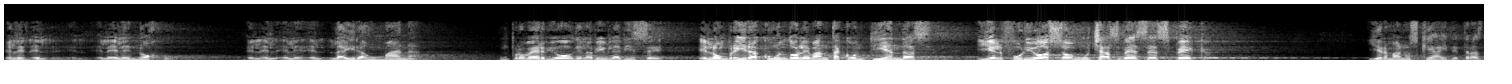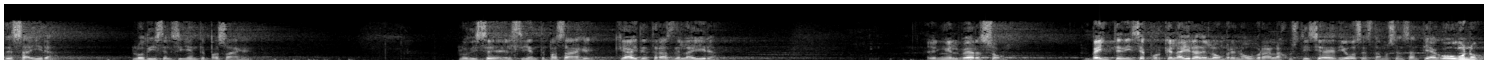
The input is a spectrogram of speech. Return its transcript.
El, enojo, la ira humana. Un proverbio de la Biblia dice, el hombre iracundo levanta contiendas y el furioso muchas veces peca. Y hermanos, ¿qué hay detrás de esa ira? Lo dice el siguiente pasaje. Lo dice el siguiente pasaje. ¿Qué hay detrás de la ira? En el verso 20 dice, porque la ira del hombre no obra la justicia de Dios. Estamos en Santiago 1.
